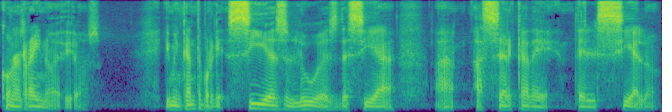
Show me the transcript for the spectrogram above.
con el reino de Dios. Y me encanta porque C.S. Lewis decía ah, acerca de, del cielo.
